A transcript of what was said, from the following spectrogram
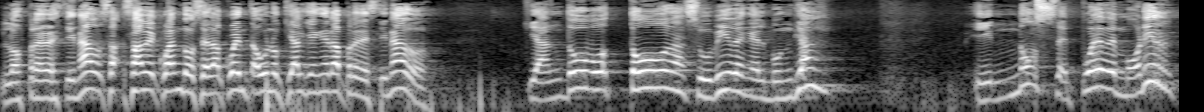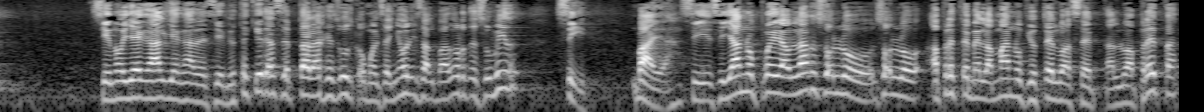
Los predestinados, ¿sabe cuándo se da cuenta uno que alguien era predestinado? que anduvo toda su vida en el mundial y no se puede morir si no llega alguien a decirle, ¿usted quiere aceptar a Jesús como el Señor y Salvador de su vida? Sí, vaya, si, si ya no puede hablar, solo, solo apriéteme la mano que usted lo acepta, lo aprieta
